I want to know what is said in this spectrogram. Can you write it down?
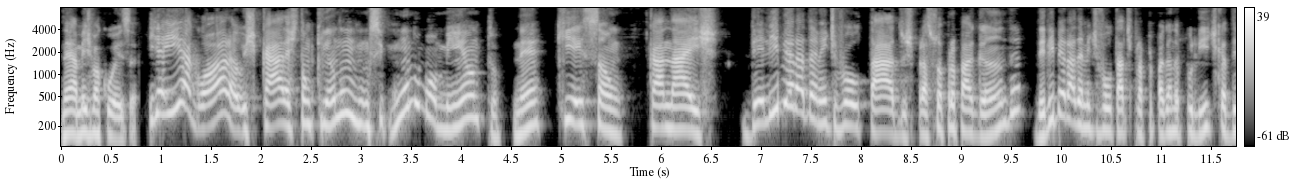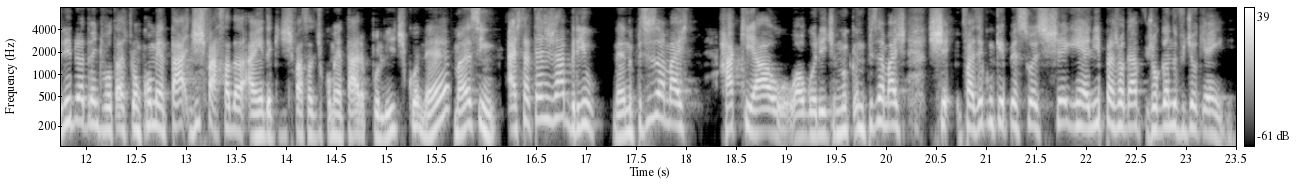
né, a mesma coisa. E aí agora os caras estão criando um, um segundo momento, né, que são canais deliberadamente voltados para sua propaganda, deliberadamente voltados para propaganda política, deliberadamente voltados para um comentário, disfarçada ainda que disfarçado de comentário político, né? Mas assim, a estratégia já abriu, né? Não precisa mais hackear o, algoritmo, não precisa mais fazer com que pessoas cheguem ali para jogar jogando videogame,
